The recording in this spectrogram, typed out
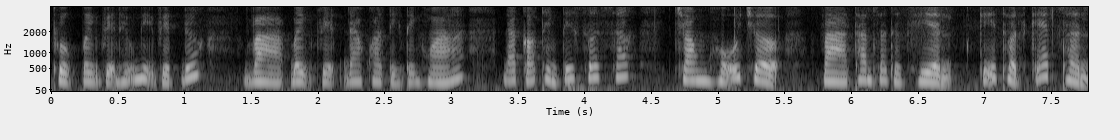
thuộc Bệnh viện Hữu nghị Việt Đức và Bệnh viện Đa khoa tỉnh Thanh Hóa đã có thành tích xuất sắc trong hỗ trợ và tham gia thực hiện kỹ thuật ghép thận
